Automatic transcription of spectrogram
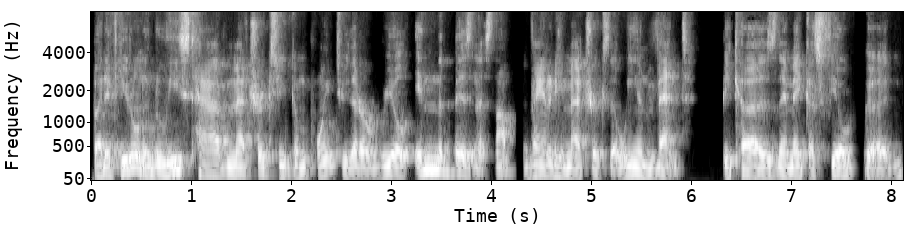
But if you don't at least have metrics you can point to that are real in the business, not vanity metrics that we invent because they make us feel good,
